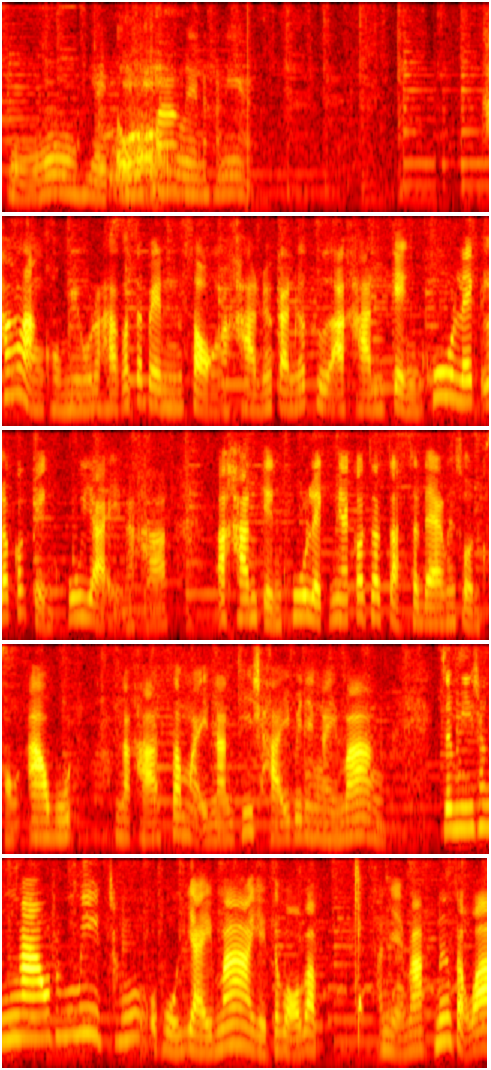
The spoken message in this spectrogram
โหใหญ่โตมากๆเลยนะคะเนี่ยข้างหลังของมิวนะคะก็จะเป็น 2 อาคารด้วยกันก็คืออาคารเก่งคู่เล็ก แล้วก็เก่งคู่ใหญ่นะคะ อาคารเก่งคู่เล็กเนี่ยก็จะจัดแสดงในส่วนของอาวุธนะคะ สมัยนั้นที่ใช้เป็นยังไงบ้าง จะมีทั้งเงาทั้งมีดทั้งโอ้โหใหญ่มากอยากจะบอกว่าแบบอันใหญ่มาก เนื่องจากว่า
